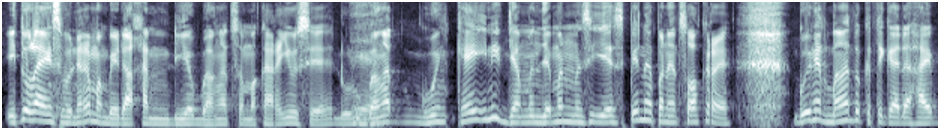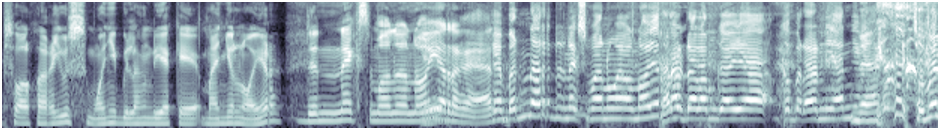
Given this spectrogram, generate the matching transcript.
Itulah yang sebenarnya membedakan dia banget sama Karius ya. Dulu Iya. banget gue kayak ini zaman-zaman masih ESPN apa Net Soccer ya. Gue ingat banget tuh ketika ada hype soal Karius semuanya bilang dia kayak Manuel Neuer. The next Manuel Neuer kan. Ya benar the next Manuel Neuer kan dalam gaya keberaniannya. Nah, cuman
